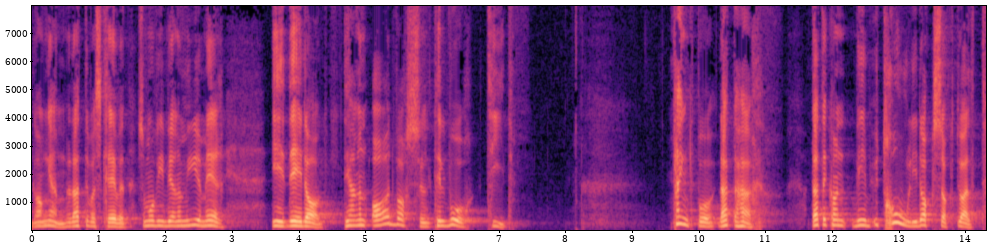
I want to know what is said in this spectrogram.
gangen når dette var skrevet, så må vi være mye mer i det i dag. Det er en advarsel til vår tid. Tenk på dette her. Dette kan bli utrolig dagsaktuelt.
